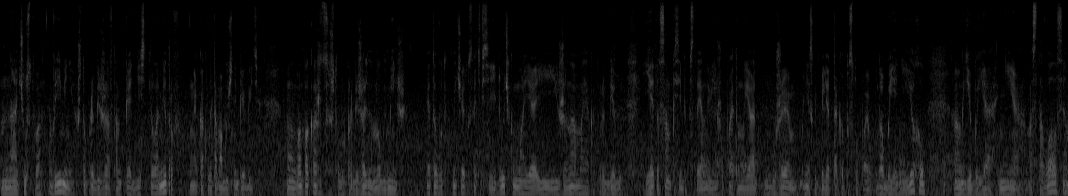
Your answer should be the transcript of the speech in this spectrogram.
на чувство времени, что пробежав там 5-10 километров, э, как вы там обычно бегаете, э, вам покажется, что вы пробежали намного меньше. Это вот отмечают, кстати, все, и дочка моя, и жена моя, которые бегают. Я это сам по себе постоянно вижу, поэтому я уже несколько лет так и поступаю, куда бы я ни ехал, а, где бы я ни оставался.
